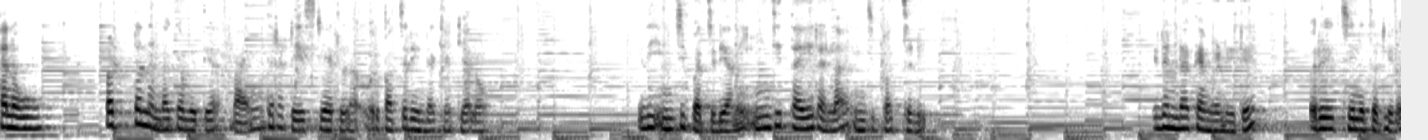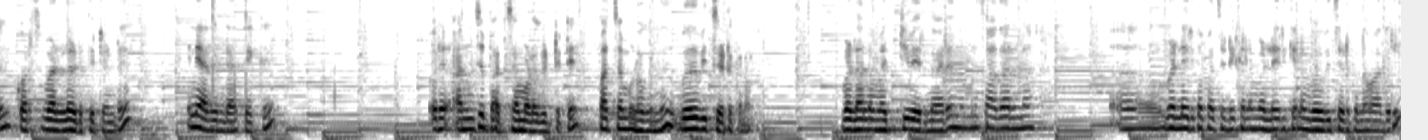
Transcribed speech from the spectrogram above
ഹലോ. പെട്ടെന്ന് ഉണ്ടാക്കാൻ പറ്റിയ ഭയങ്കര ടേസ്റ്റി ആയിട്ടുള്ള ഒരു പച്ചടി ഉണ്ടാക്കി വയ്ക്കാമല്ലോ ഇത് ഇഞ്ചി പച്ചടിയാണ്. ഇഞ്ചി തൈരല്ല ഇഞ്ചി പച്ചടി. ഇതുണ്ടാക്കാൻ വേണ്ടിയിട്ട് ഒരു ചീനച്ചട്ടിയിൽ കുറച്ച് വെള്ളം എടുത്തിട്ടുണ്ട്. ഇനി അതിന്റെ അകത്തേക്ക് ഒരു അഞ്ച് പച്ചമുളക് ഇട്ടിട്ട് പച്ചമുളക് ഒന്ന് വേവിച്ചെടുക്കണം. വെള്ളം വറ്റി വരുന്നവരെ നമ്മൾ സാധാരണ വെള്ളരിക്ക പച്ചടിക്കെല്ലാം വെള്ളരിക്കെല്ലാം വേവിച്ചെടുക്കുന്ന മാതിരി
